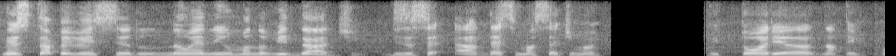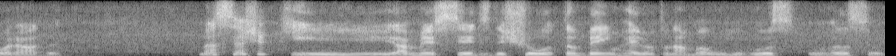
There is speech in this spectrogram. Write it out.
Verstappen vencendo não é nenhuma novidade. A 17 vitória na temporada. Mas você acha que a Mercedes deixou também o Hamilton na mão e o Russell?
